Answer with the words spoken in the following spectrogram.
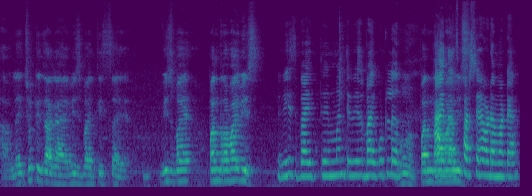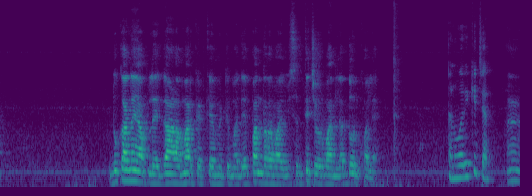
अहो, लय छोटी जागा आहे वीस बाय तीसचा आहे. वीस बाय पंधरा बाय वीस. वीस बाई ते म्हणते वीस बाई कुठलं? हं, पंधरा काय बाय त्याच वीस. फरशा एवढ्या मोठ्या? दुकान आहे आपले गाळा मार्केट कमिटी मध्ये पंधरा बाय वीस आणि त्याच्यावर बांधल्या दोन खोल्या. आणि वरी किचन? हं.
